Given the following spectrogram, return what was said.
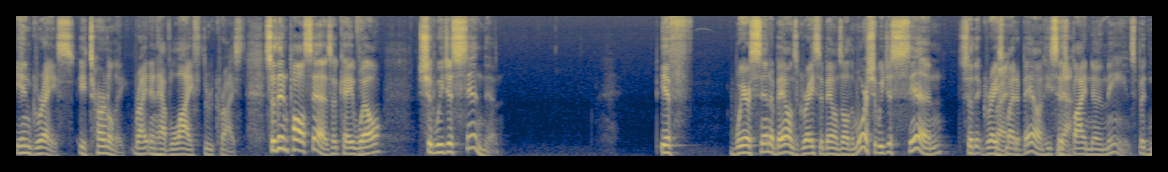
in grace eternally, right? And have life through Christ. So then Paul says, okay, well, should we just sin then? If where sin abounds, grace abounds all the more. Should we just sin so that grace Right. might abound? He says, Yeah. by no means. But By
